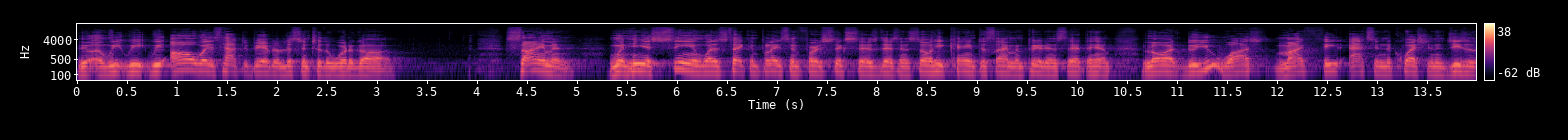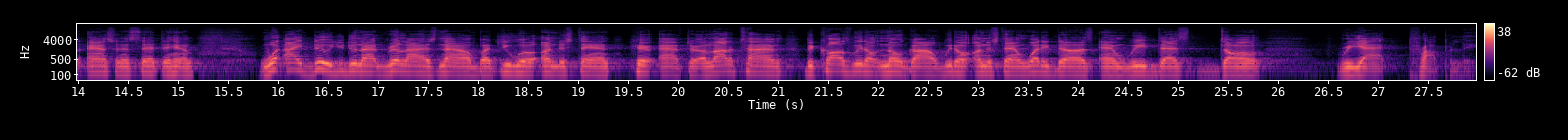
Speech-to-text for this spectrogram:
We, we, we always have to be able to listen to the word of God. Simon, when he is seeing what is taking place in verse 6 says this, and so he came to Simon Peter and said to him, Lord, do you wash my feet? Asking the question. And Jesus answered and said to him, what I do, you do not realize now, but you will understand hereafter. A lot of times, because we don't know God, we don't understand what He does, and we just don't react properly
